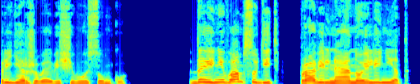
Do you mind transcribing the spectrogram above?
придерживая вещевую сумку. «Да и не вам судить, правильное оно или нет.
